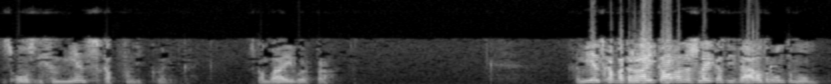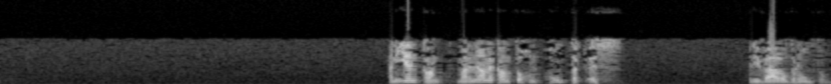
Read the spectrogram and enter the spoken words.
is ons die gemeenskap van die koninkryk. Ons kan baie hieroor praat. Gemeenskap wat radikaal anders lyk as die wêreld rondom hom. Aan die een kant, maar aan die ander kant tog in kontak is in die wêreld rondom.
